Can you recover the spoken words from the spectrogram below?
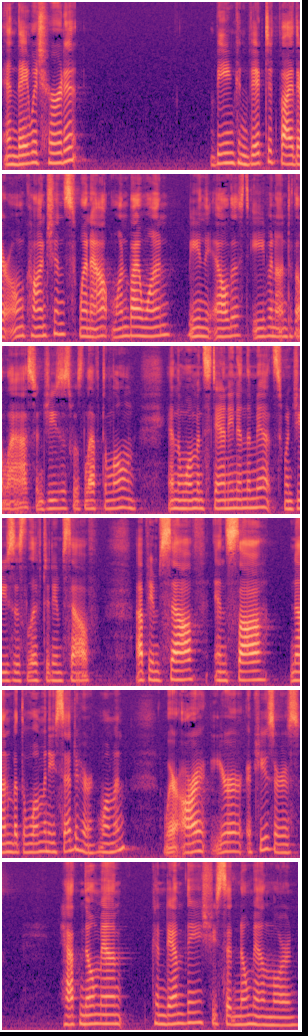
And they which heard it, being convicted by their own conscience, went out one by one, being the eldest, even unto the last. And Jesus was left alone, and the woman standing in the midst. When Jesus lifted himself, up himself and saw none but the woman, he said to her, Woman, where are your accusers? Hath no man condemned thee? She said, No man, Lord.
